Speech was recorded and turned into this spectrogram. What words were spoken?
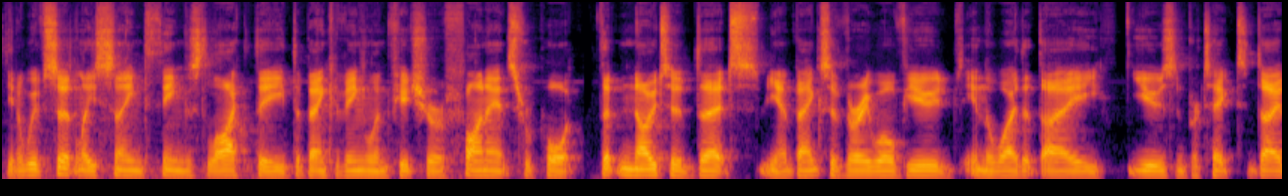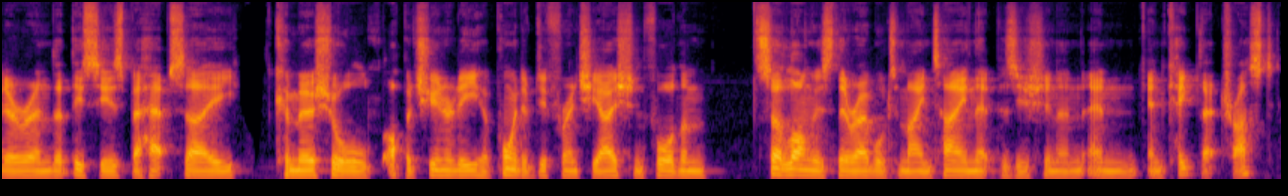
You know, we've certainly seen things like the the Bank of England Future of Finance report that noted that you know banks are very well viewed in the way that they use and protect data, and that this is perhaps a commercial opportunity, a point of differentiation for them so long as they're able to maintain that position and, and, and keep that trust.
